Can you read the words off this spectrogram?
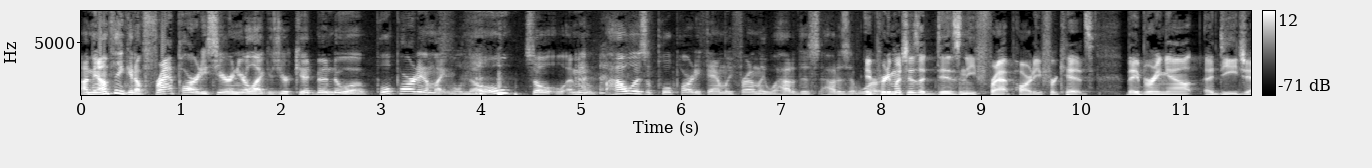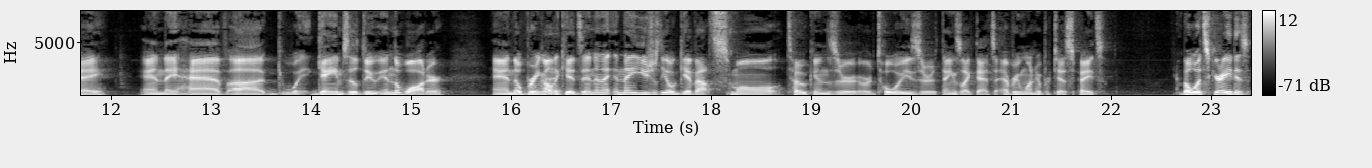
I mean, I'm thinking of frat parties here, and you're like, "Has your kid been to a pool party?" And I'm like, "Well, no." so, I mean, how is a pool party family friendly? Well, how did this? How does it work? It pretty much is a Disney frat party for kids. They bring out a DJ and they have uh, g- games they'll do in the water, and they'll bring all the kids in, and they, and they usually will give out small tokens or, or toys or things like that to everyone who participates. But what's great is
